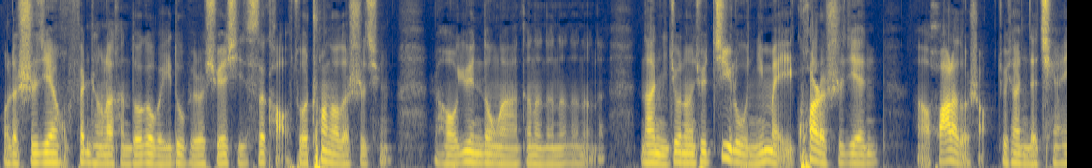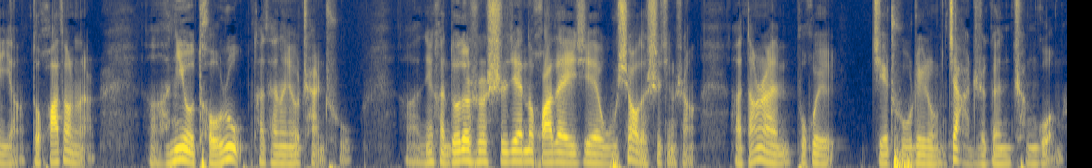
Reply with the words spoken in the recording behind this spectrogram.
我的时间分成了很多个维度，比如说学习、思考、做创造的事情，然后运动啊，等等等等等等的，那你就能去记录你每一块的时间啊花了多少，就像你的钱一样，都花到了哪儿啊？你有投入，它才能有产出啊！你很多的时候时间都花在一些无效的事情上啊，当然不会结出这种价值跟成果嘛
